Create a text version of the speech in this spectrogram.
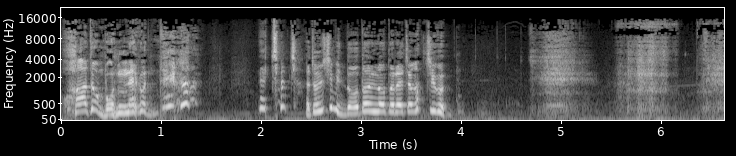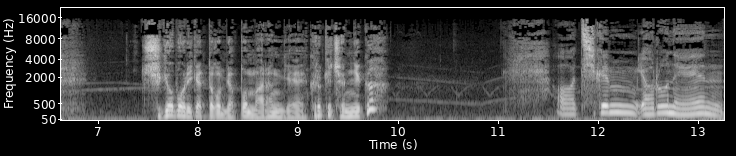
화도 못 내고 내가 내 참 자존심이 너덜너덜해져가지고 죽여버리겠다고 몇 번 말한 게 그렇게 죄입니까? 어, 지금 여론은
